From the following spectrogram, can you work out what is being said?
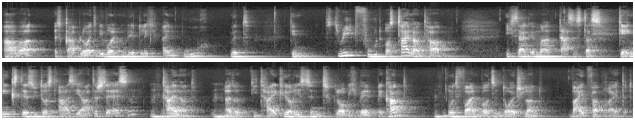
Aber es gab Leute, die wollten wirklich ein Buch mit dem Street Food aus Thailand haben. Ich sage immer, das ist das gängigste südostasiatische Essen, Thailand. Also die Thai-Currys sind, glaube ich, weltbekannt und vor allem bei uns in Deutschland weit verbreitet.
